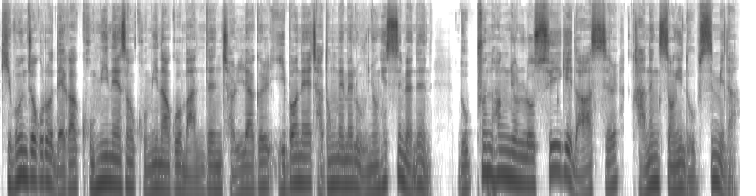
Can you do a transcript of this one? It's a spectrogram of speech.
기본적으로 내가 고민해서 고민하고 만든 전략을 이번에 자동 매매를 운용했으면은 높은 확률로 수익이 나왔을 가능성이 높습니다.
